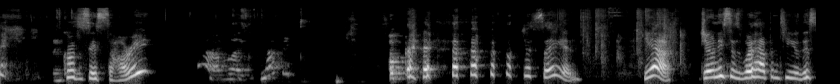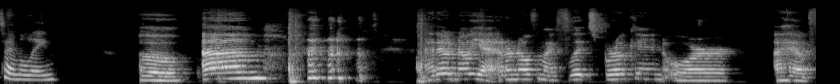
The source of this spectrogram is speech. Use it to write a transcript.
Go to say sorry? Yeah, I'm like, nothing. Just saying. Yeah. Joni says, what happened to you this time, Elaine? Oh, um, I don't know yet. I don't know if my foot's broken or I have.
